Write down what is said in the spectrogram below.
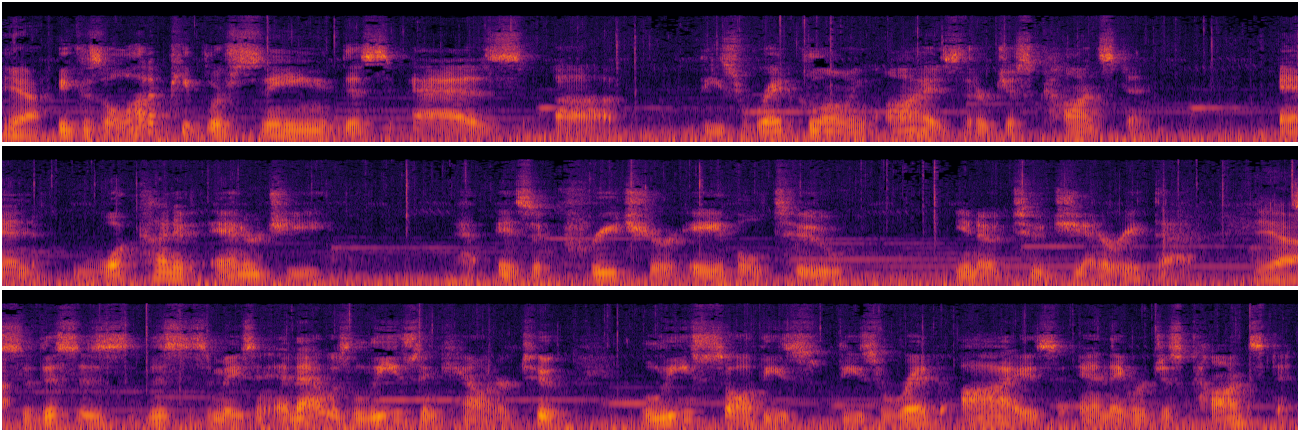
yeah. because a lot of people are seeing this as uh, these red glowing eyes that are just constant. And what kind of energy is a creature able to, you know, to generate that? Yeah. So this is this is amazing, and that was Lee's encounter too. Lee saw these these red eyes, and they were just constant.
